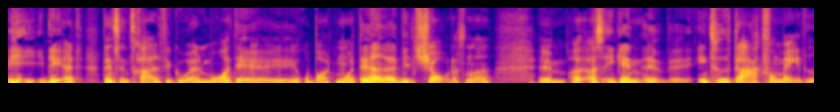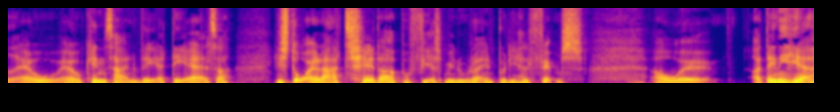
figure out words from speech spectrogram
i, i det, at den centrale figur er en mor, det, øh, en robotmor. Det havde været vildt sjovt og sådan noget. Øhm, og også igen, øh, øh, Into the Dark-formatet er jo, er jo kendetegnet ved, at det er altså historier, der er tættere på 80 minutter end på de 90. Og... Øh, og denne her,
